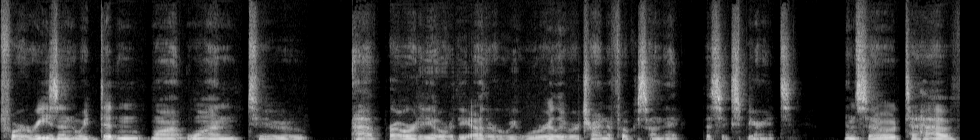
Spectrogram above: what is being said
for a reason. We didn't want one to have priority over the other. We really were trying to focus on the this experience. And so to have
